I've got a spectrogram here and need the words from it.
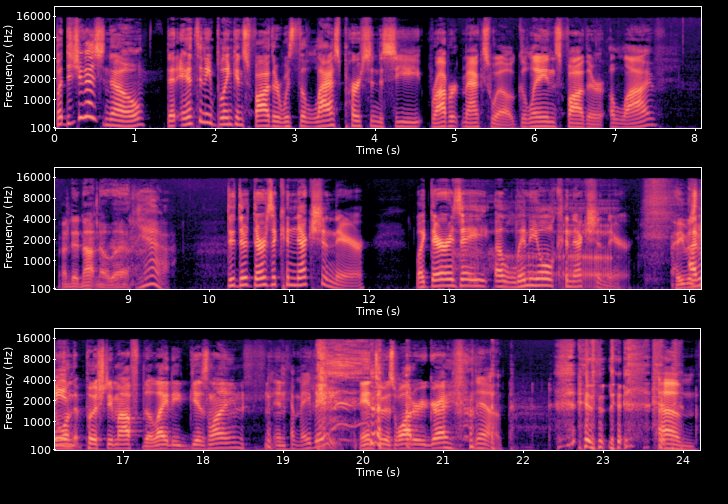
But did you guys know that Antony Blinken's father was the last person to see Robert Maxwell, Ghislaine's father, alive? I did not know that. Yeah. Dude, there, there's a connection there. Like, there is a, a lineal connection oh. there. He was I the mean- one that pushed him off the Lady Ghislaine and Yeah, maybe. into his watery grave. Yeah. um,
